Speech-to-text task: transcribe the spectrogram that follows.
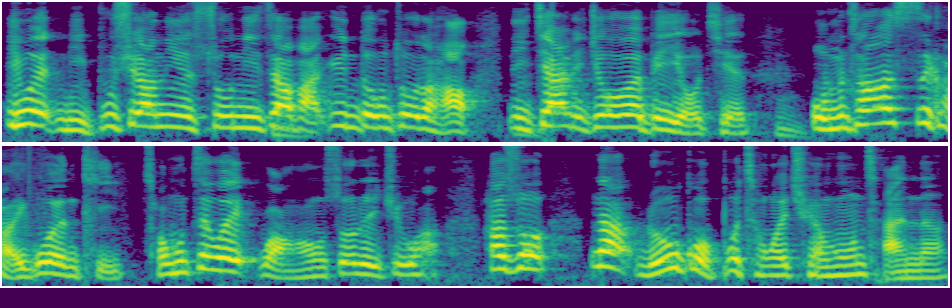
因为你不需要念书，你只要把运动做得好，你家里就会变有钱。我们常常思考一个问题，从这位网红说了一句话，他说：“那如果不成为全红婵呢？”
